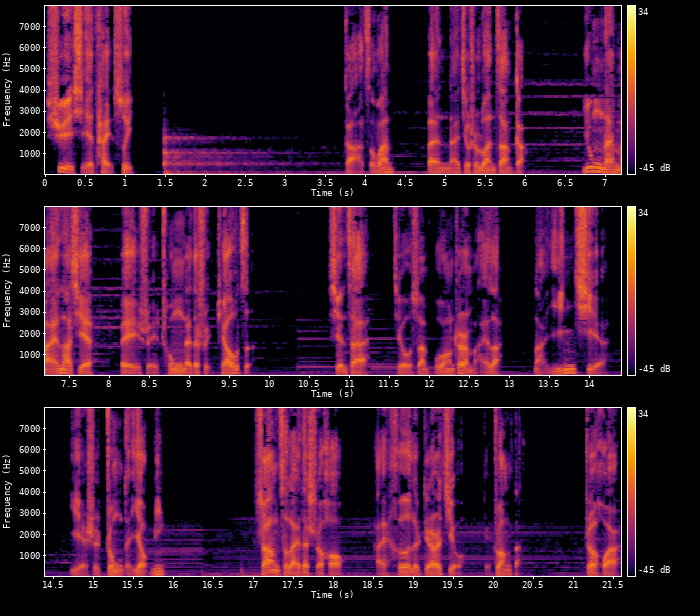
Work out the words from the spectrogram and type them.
血邪太岁。嘎子湾本来就是乱葬岗，用来埋那些被水冲来的水漂子。现在就算不往这儿埋了，那阴气也是重的要命。上次来的时候还喝了点酒给壮胆，这会儿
